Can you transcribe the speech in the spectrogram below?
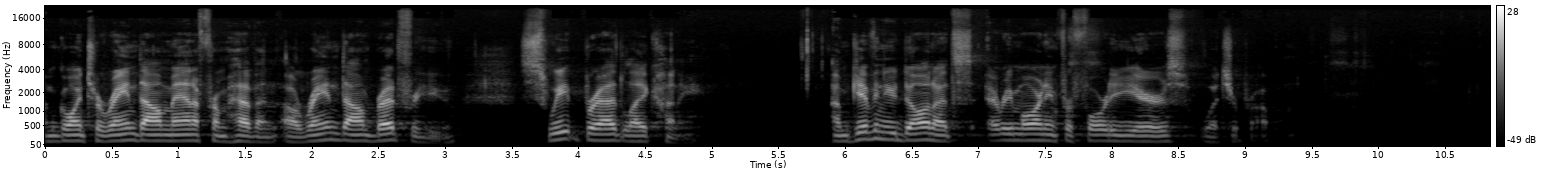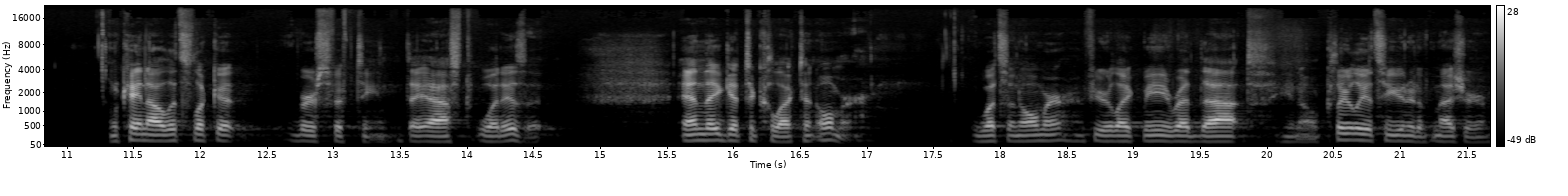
I'm going to rain down manna from heaven. I'll rain down bread for you, sweet bread like honey. I'm giving you donuts every morning for 40 years. What's your problem? Okay, now let's look at verse 15. They asked, What is it? And they get to collect an omer. What's an omer? If you're like me, read that, you know, clearly it's a unit of measure,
